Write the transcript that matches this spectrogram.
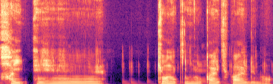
はい、えー、今日の金曜会議ファイルの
